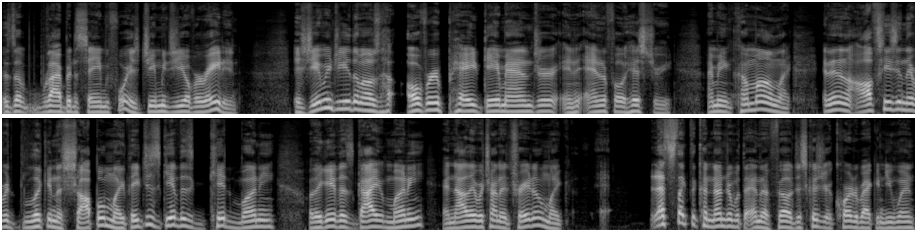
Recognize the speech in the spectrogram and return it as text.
is the, what I've been saying before is Jimmy G overrated. Is Jimmy G the most overpaid game manager in NFL history? I mean, come on, like, and then in the offseason, they were looking to shop him. Like, they just gave this kid money, or they gave this guy money, and now they were trying to trade him. Like, that's like the conundrum with the NFL. Just because you're a quarterback and you win,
